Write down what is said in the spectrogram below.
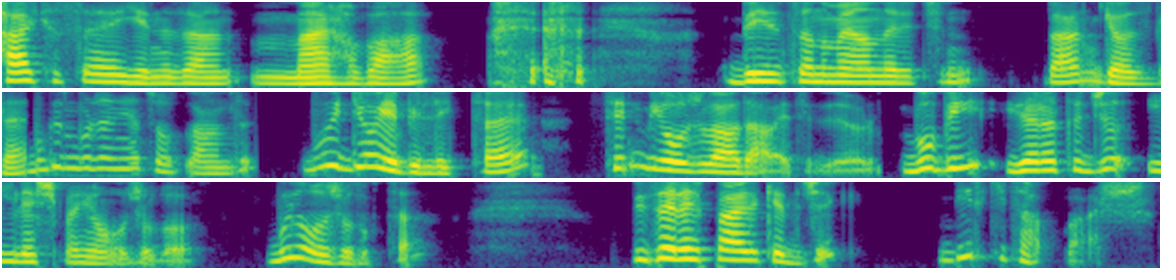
Herkese yeniden merhaba. Beni tanımayanlar için ben Gözde. Bugün burada niye toplandık? Bu videoya birlikte seni bir yolculuğa davet ediyorum. Bu bir yaratıcı iyileşme yolculuğu. Bu yolculukta bize rehberlik edecek bir kitap var.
